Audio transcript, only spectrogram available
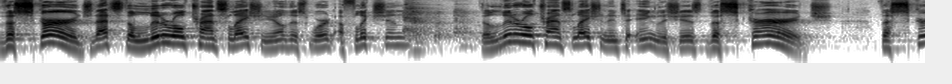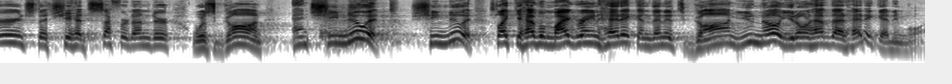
The scourge, that's the literal translation. You know this word, affliction? The literal translation into English is the scourge. The scourge that she had suffered under was gone and she knew it, she knew it. It's like you have a migraine headache and then it's gone. You know you don't have that headache anymore.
